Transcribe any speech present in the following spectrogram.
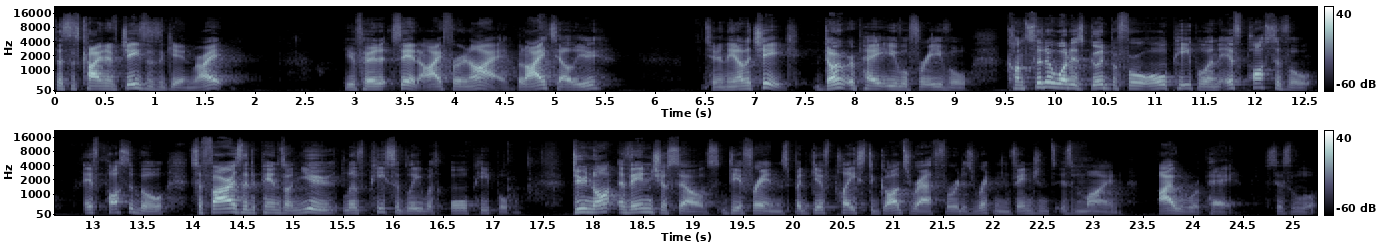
This is kind of Jesus again, right? You've heard it said, eye for an eye. But I tell you, turn the other cheek. Don't repay evil for evil. Consider what is good before all people, and if possible, if possible, so far as it depends on you, live peaceably with all people. Do not avenge yourselves, dear friends, but give place to God's wrath, for it is written, Vengeance is mine, I will repay, says the Lord.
